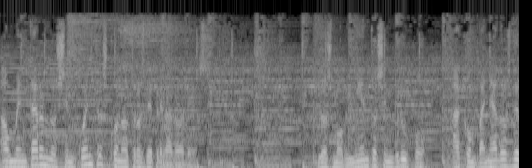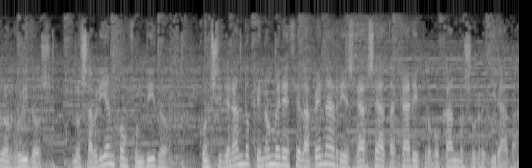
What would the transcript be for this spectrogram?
aumentaron los encuentros con otros depredadores. Los movimientos en grupo, acompañados de los ruidos, los habrían confundido, considerando que no merece la pena arriesgarse a atacar y provocando su retirada.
